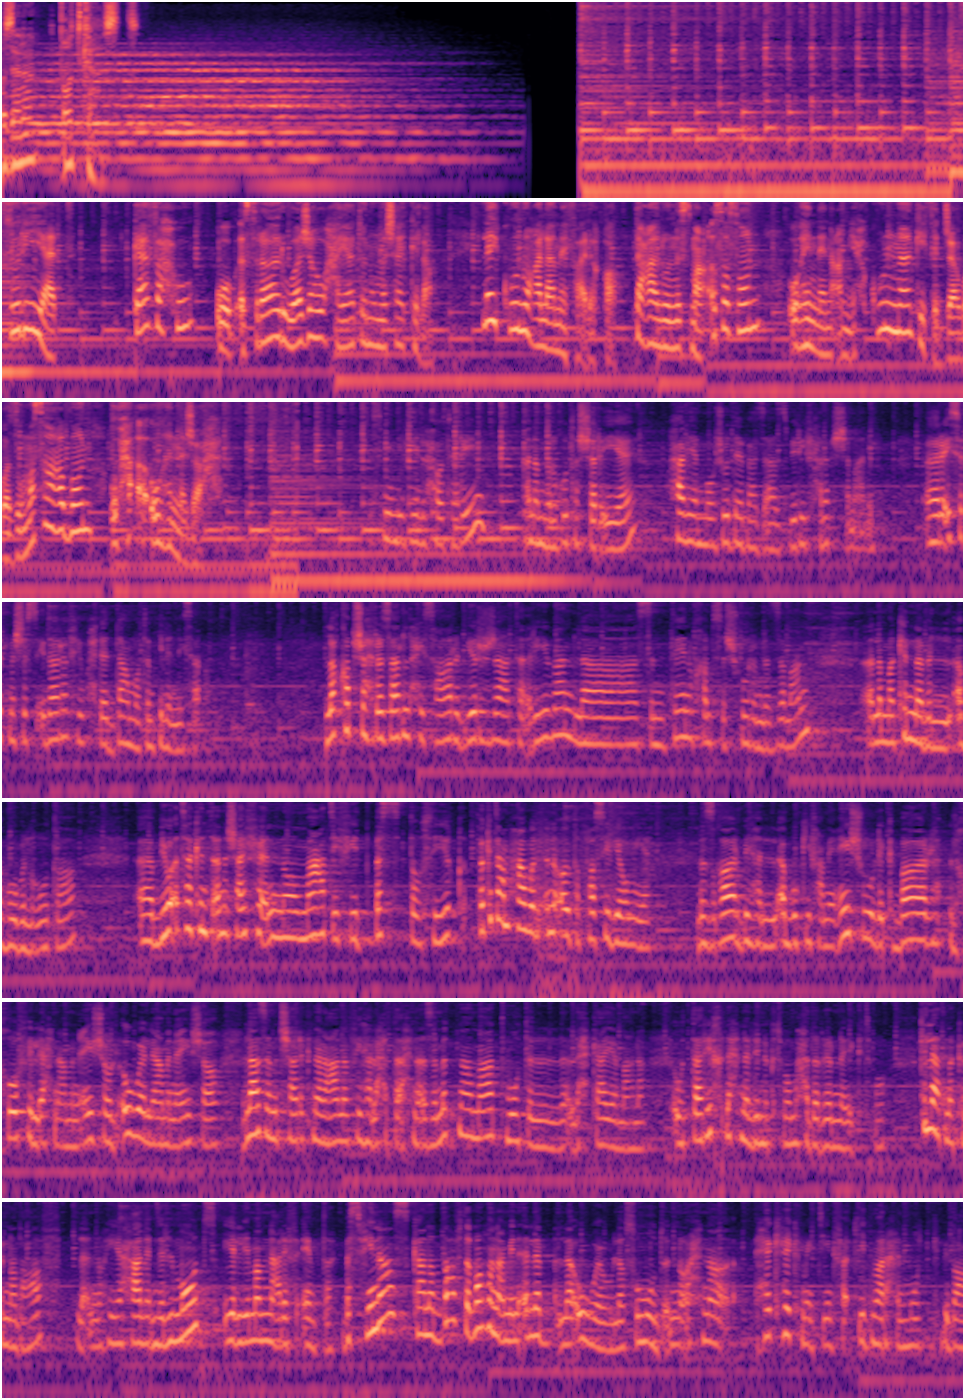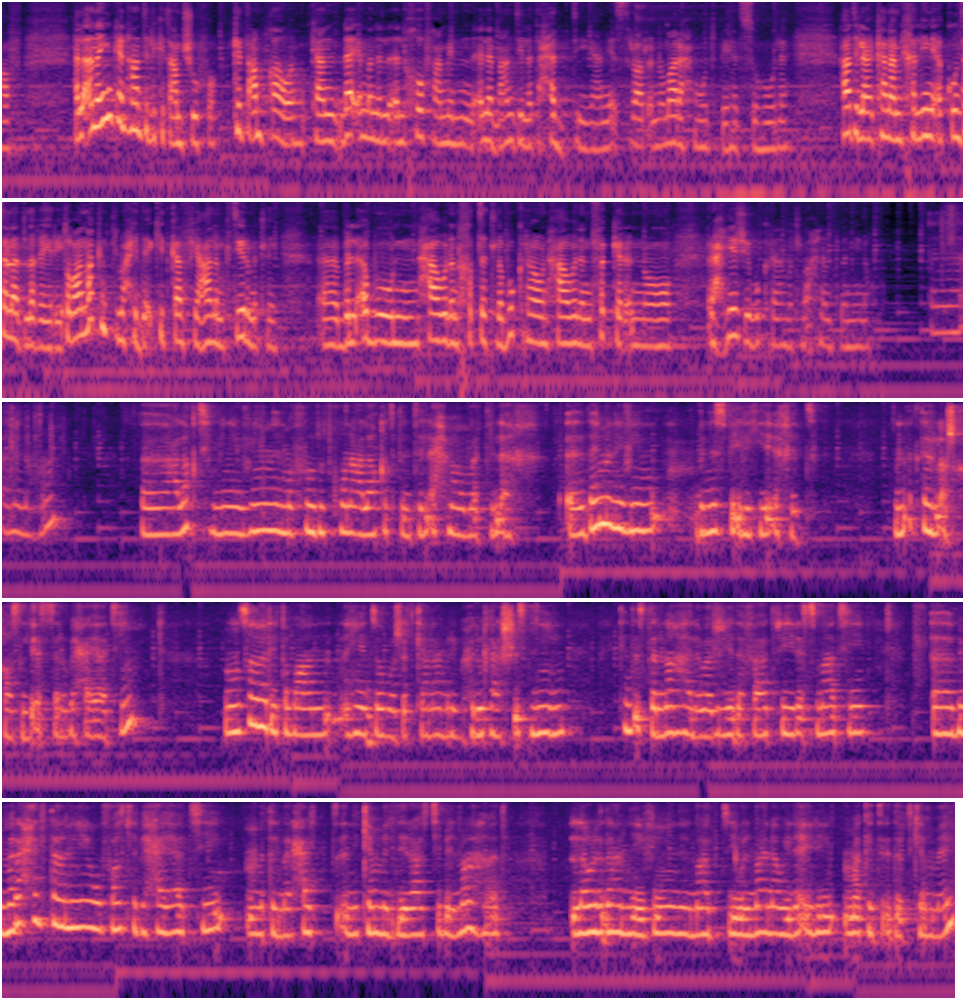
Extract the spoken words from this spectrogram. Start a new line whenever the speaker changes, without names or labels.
روزانا بودكاست.
سوريات. كافحوا وبإصرار واجهوا حياتهم ومشاكلها. ليكونوا علامة فارقة. تعالوا نسمع قصصهم وهن عم يحكوا لنا كيف تجاوزوا مصاعبهم وحققوا هالنجاح.
اسمي نيفين الحوتري. أنا من الغوطة الشرقية وحاليا موجودة بعزاز بريف حلب الشمالي. رئيسة مجلس إدارة في وحدة دعم وتمكين النساء. لقب شهرزاد الحصار بيرجع تقريبا لسنتين وخمس شهور من الزمن لما كنا بالأبو بالغوطة بوقتها كنت أنا شايفة إنه ما عاد يفيد بس التوثيق فكنت عم حاول أنقل تفاصيل يومية. الصغار بهالأبو كيف عم يعيشوا الكبار الخوف اللي إحنا عم نعيشه القوة اللي عم نعيشها. لازم تشاركنا العالم فيها لحتى إحنا أزمتنا ما تموت الحكاية معنا. والتاريخ نحن اللي نكتبه ما حدا غيرنا يكتبه. كلياتنا كنا ضعاف لأنه هي حالة من الموت يلي ما بنعرف إمتى. بس في ناس كان الضعف تبعهم عم ينقلب لقوة ولصمود إنه إحنا هيك هيك ميتين فأكيد ما رح نموت بضعف. هلأ أنا يمكن هذا اللي كنت عم شوفه. كنت عم قاوم كان دائما الخوف عم ينقلب عندي لتحدي يعني إصرار إنه ما رح موت بهذه السهوله هذا اللي كان عم يخليني أكون سند لغيري. طبعا ما كنت الوحيدة أكيد كان في عالم كثير مثلي. آه، بالابو نحاول نخطط لبكرة ونحاول نفكر إنه رح يجي بكرة مثل ما إحنا متمنينه.
آه، أنا نهان آه، علاقتي بين يفين المفروض تكون علاقة بنت الأحمى ومرت الأخ. دايما يفين بالنسبة إلي هي أخت من أكثر الأشخاص اللي أثروا بحياتي. من صغري طبعا هي تزوجت كان عمري بحدود العشر سنين. كنت استناها لورجي دفاتري رسماتي. بمراحل تانية وفاصلة بحياتي مثل مرحلة إني كمل دراستي بالمعهد لولا دعم نيفين المادي والمعنوي لإلي ما كنت قدرت كمل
